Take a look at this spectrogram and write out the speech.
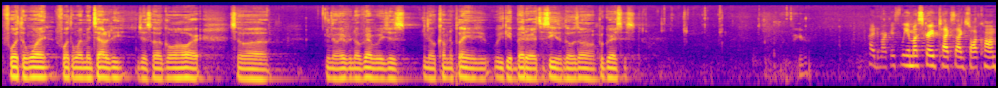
Fourth and one, fourth and one mentality, just uh, going hard. So, uh, you know, every November we just, you know, come to play and we get better as the season goes on, progresses. Hi, DeMarkus. Leah Musgrave, TechSags.com.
